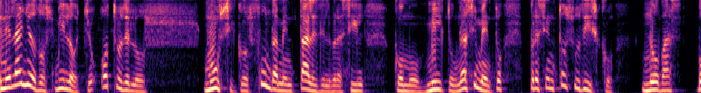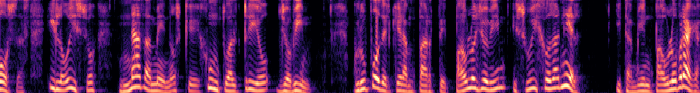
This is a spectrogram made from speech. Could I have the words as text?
En el año 2008, otro de los músicos fundamentales del Brasil, como Milton Nascimento, presentó su disco Novas Bosas y lo hizo nada menos que junto al trío Jobim, grupo del que eran parte Paulo Jobim y su hijo Daniel y también Paulo Braga.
